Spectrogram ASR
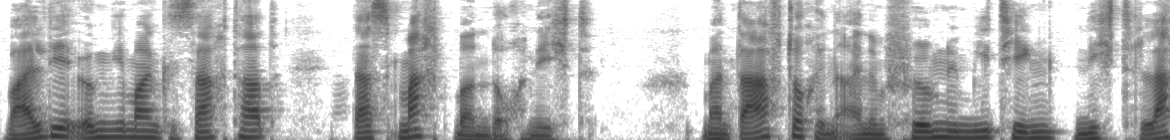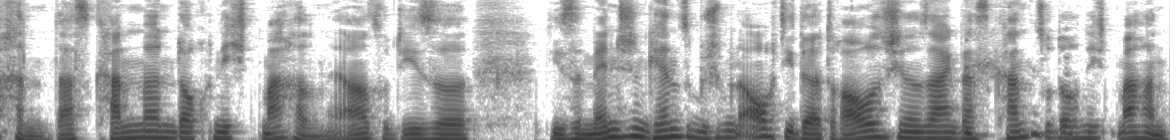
weil dir irgendjemand gesagt hat, das macht man doch nicht man darf doch in einem Firmenmeeting nicht lachen. Das kann man doch nicht machen. Ja, so diese, diese Menschen kennst du bestimmt auch, die da draußen stehen und sagen, das kannst du doch nicht machen.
